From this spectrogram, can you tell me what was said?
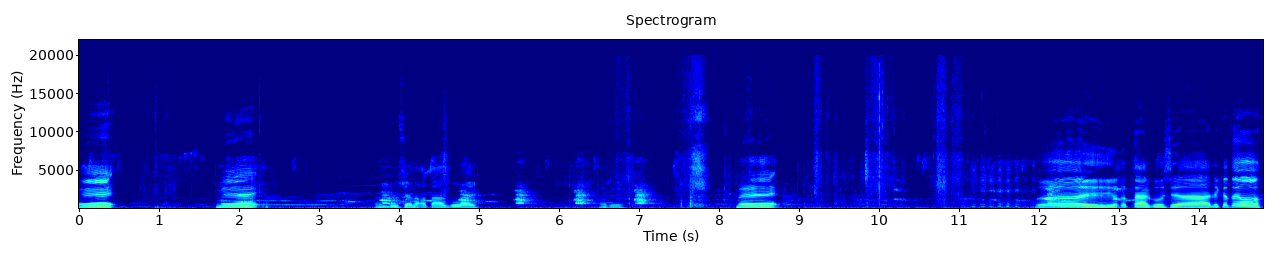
Me! Me! Nandun siya, nakatago ay. Ari. Me! Uy, nakatago siya. Halika to.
